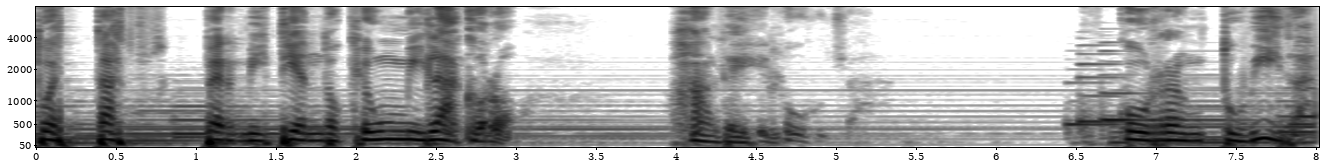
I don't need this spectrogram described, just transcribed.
tú estás permitiendo que un milagro, aleluya ocurra en tu vida.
